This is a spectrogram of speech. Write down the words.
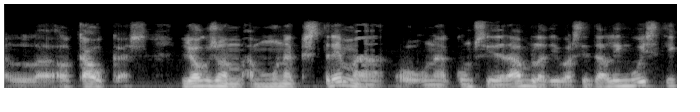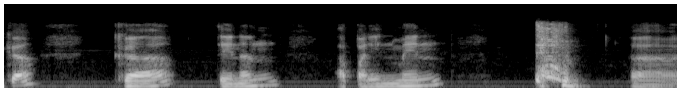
el, el Caucas. Llocs amb, amb una extrema o una considerable diversitat lingüística que tenen aparentment eh,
